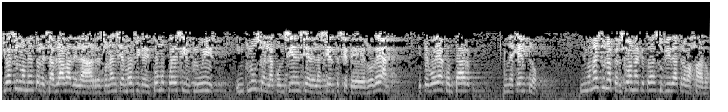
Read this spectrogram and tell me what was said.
Yo hace un momento les hablaba de la resonancia mórfica y cómo puedes influir incluso en la conciencia de las gentes que te rodean. Y te voy a contar un ejemplo, mi mamá es una persona que toda su vida ha trabajado.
